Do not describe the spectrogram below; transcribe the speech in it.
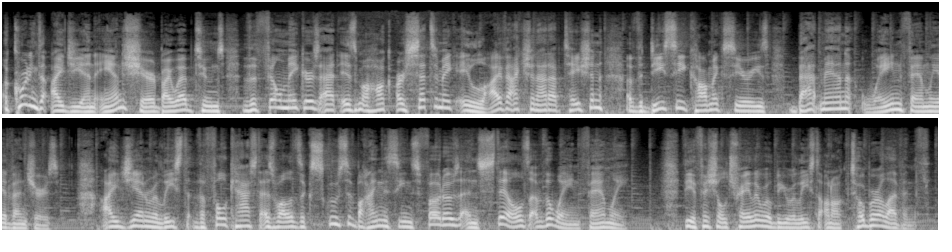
According to IGN and shared by Webtoons, the filmmakers at Ismahawk are set to make a live action adaptation of the DC Comics series Batman Wayne Family Adventures. IGN released the full cast as well as exclusive behind the scenes photos and stills of the Wayne family. The official trailer will be released on October 11th.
